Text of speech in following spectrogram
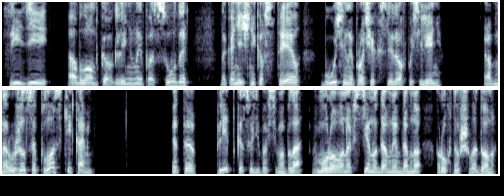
Среди обломков глиняной посуды наконечников стрел, бусин и прочих следов поселения, обнаружился плоский камень. Эта плитка, судя по всему, была вмурована в стену давным-давно рухнувшего дома.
